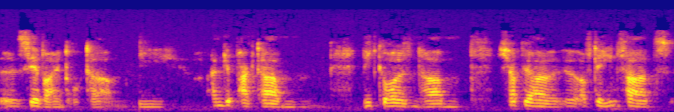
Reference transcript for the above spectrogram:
äh, sehr beeindruckt haben, die angepackt haben, mitgeholfen haben. Ich habe ja auf der Hinfahrt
